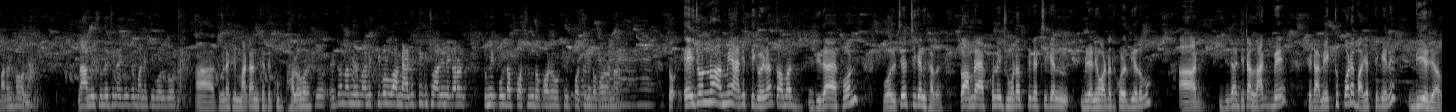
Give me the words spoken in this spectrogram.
মাটন খাব না। না, আমি শুনেছি নাকি তো মানে কি বলব তুমি নাকি মাটন খেতে খুব ভালোবাসো। এই জন্য আমি মানে কি বলব, আমি আগের থেকে কিছু আনিনি, কারণ তুমি কোনটা পছন্দ করো, কি পছন্দ করো না। তো এই জন্য আমি আগের থেকে করি না, তো আমার দিদা এখন বলছে চিকেন খাবে। তো আমরা এখনই ঝুমাটার থেকে চিকেন বিরিয়ানি অর্ডার করে দিয়ে দেবো। আর দিদা যেটা লাগবে, সেটা আমি একটু পরে বাজার থেকে এনে দিয়ে যাব।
